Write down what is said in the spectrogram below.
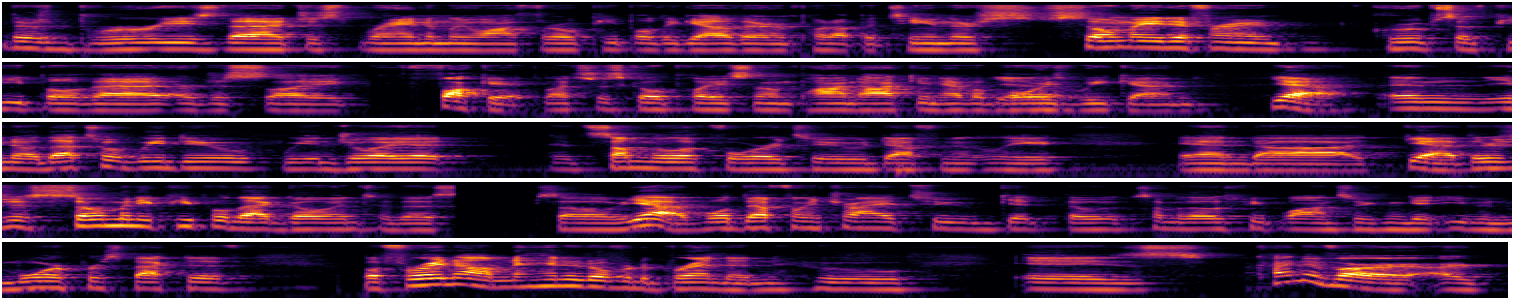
there's breweries that just randomly want to throw people together and put up a team. There's so many different groups of people that are just like, fuck it, let's just go play some pond hockey and have a yeah. boys' weekend. Yeah, and you know that's what we do. We enjoy it. It's something to look forward to, definitely. And uh, yeah, there's just so many people that go into this. So yeah, we'll definitely try to get those some of those people on so you can get even more perspective. But for right now, I'm gonna hand it over to Brendan, who is kind of our our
